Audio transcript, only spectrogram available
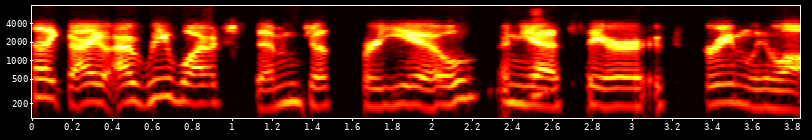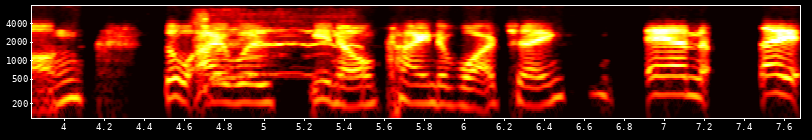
like I, I rewatched them just for you, and yes, they're extremely long. So I was, you know, kind of watching, and I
